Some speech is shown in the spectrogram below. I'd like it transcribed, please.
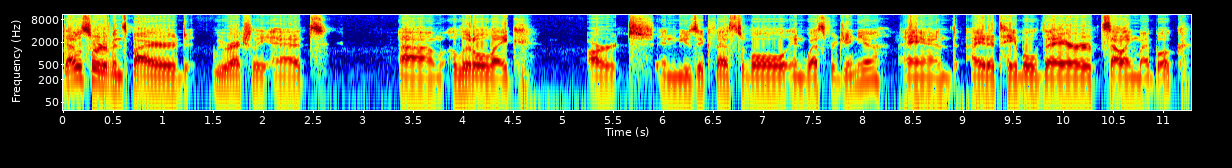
that was sort of inspired. We were actually at um, a little like art and music festival in West Virginia, and I had a table there selling my book,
